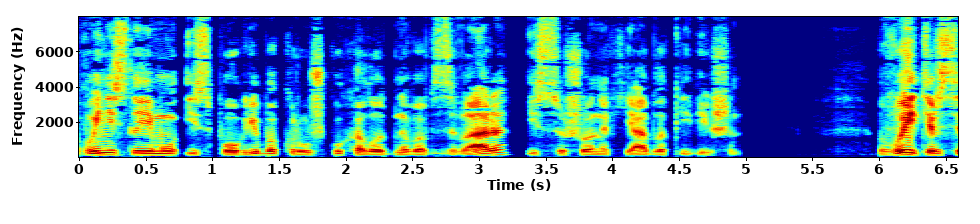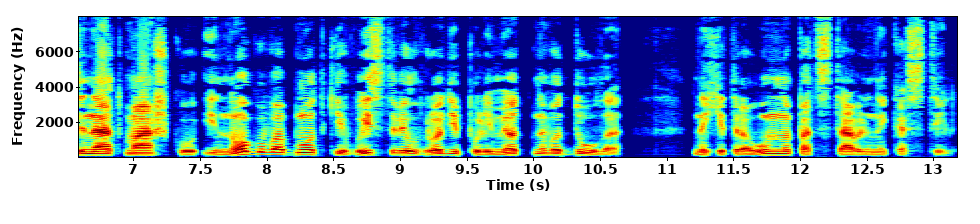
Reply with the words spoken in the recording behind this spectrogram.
вынесли ему из погреба кружку холодного взвара из сушеных яблок и вишен. Вытерся на отмашку и ногу в обмотке выставил вроде пулеметного дула на хитроумно подставленный костыль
